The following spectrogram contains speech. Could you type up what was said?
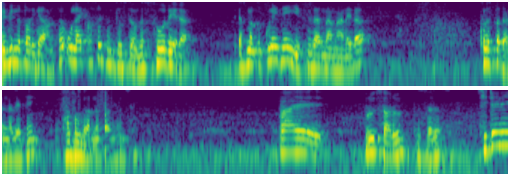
विभिन्न तरिका हुन्छ उसलाई कसरी सन्तुष्ट हुन्छ सोधेर यसमा चाहिँ कुनै चाहिँ हिचकिचाट नमानेर खुलस्त ढङ्गले चाहिँ छलफल गर्नुपर्ने हुन्छ। प्राय पुरुषहरू। पुरुषहरू। छिटै नै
